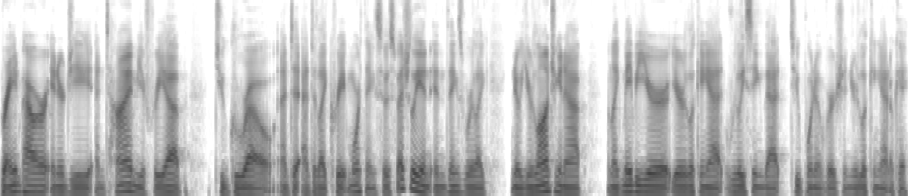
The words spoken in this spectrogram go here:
brain power, energy, and time you free up to grow and to and to like create more things. So especially in, in things where like you know you're launching an app and like maybe you're you're looking at releasing that 2.0 version. You're looking at okay,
